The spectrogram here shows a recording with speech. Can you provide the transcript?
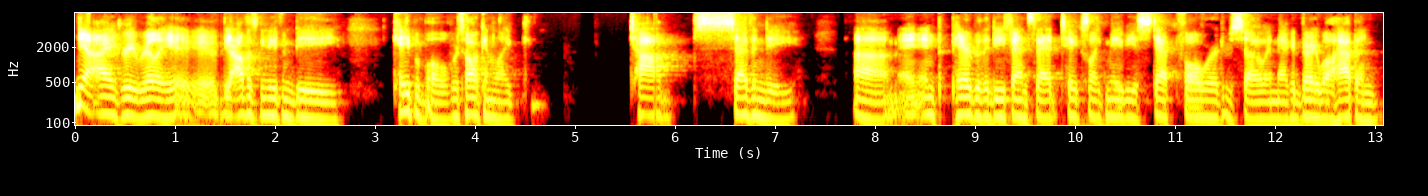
Yeah, I agree. Really, the offense can even be capable. We're talking like top 70 um, and, and, paired with a defense that takes like maybe a step forward or so, and that could very well happen,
